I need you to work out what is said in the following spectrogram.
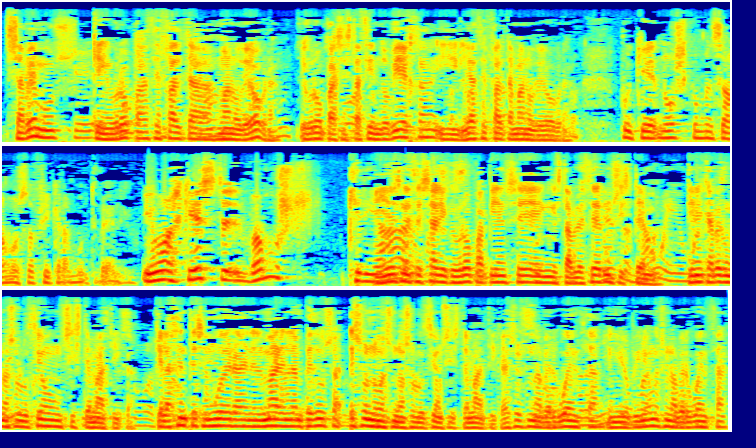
sabemos que en Europa hace falta mano de obra. Europa se está haciendo vieja y le hace falta mano de obra. porque nós começamos a ficar muito velho. Eu acho que este vamos Y es necesario que Europa piense en establecer un sistema. Tiene que haber una solución sistemática. Que la gente se muera en el mar en Lampedusa, eso no es una solución sistemática. Eso es una vergüenza, en mi opinión, es una vergüenza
